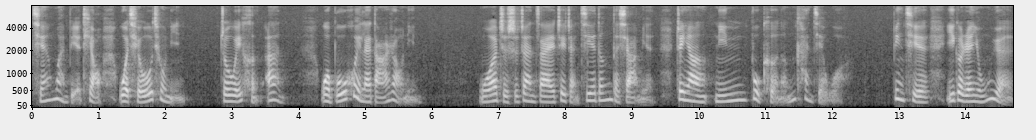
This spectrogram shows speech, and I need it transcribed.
千万别跳！我求求您。周围很暗，我不会来打扰您。我只是站在这盏街灯的下面，这样您不可能看见我，并且一个人永远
